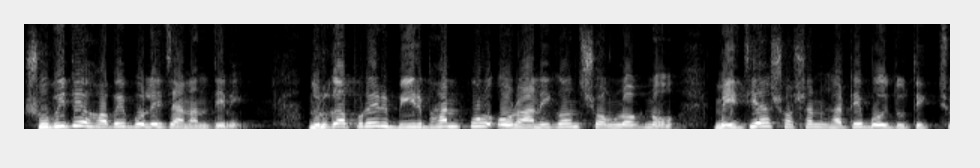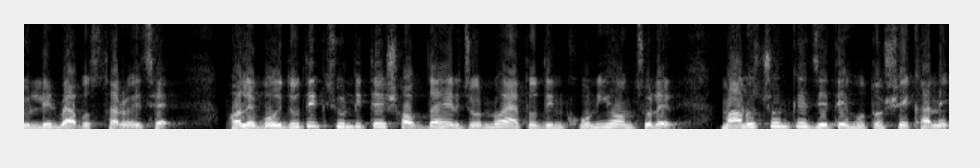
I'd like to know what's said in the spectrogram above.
সুবিধে হবে বলে জানান তিনি। দুর্গাপুরের বীরভানপুর ও রানীগঞ্জ সংলগ্ন মেজিয়া শ্মশানঘাটে বৈদ্যুতিক চুল্লির ব্যবস্থা রয়েছে। ফলে বৈদ্যুতিক চুল্লিতে সপ্তাহের জন্য এতদিন খনি অঞ্চলের মানুষজনকে যেতে হতো সেখানে।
